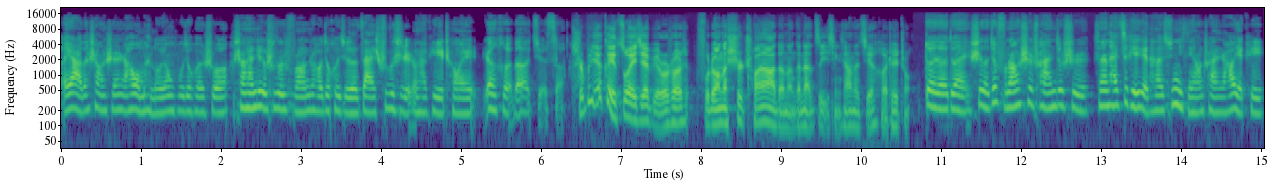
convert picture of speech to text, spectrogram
AR 的上身，然后我们很多用户就会说，上身这个数字服装之后，就会觉得在数字世界中，它可以成为任何的角色。是不是也可以做一些，比如说服装的试穿啊等等，跟他自己形象的结合这种？对对对，是的，就服装试穿，就是现在它既可以给他的虚拟形象穿，然后也可以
